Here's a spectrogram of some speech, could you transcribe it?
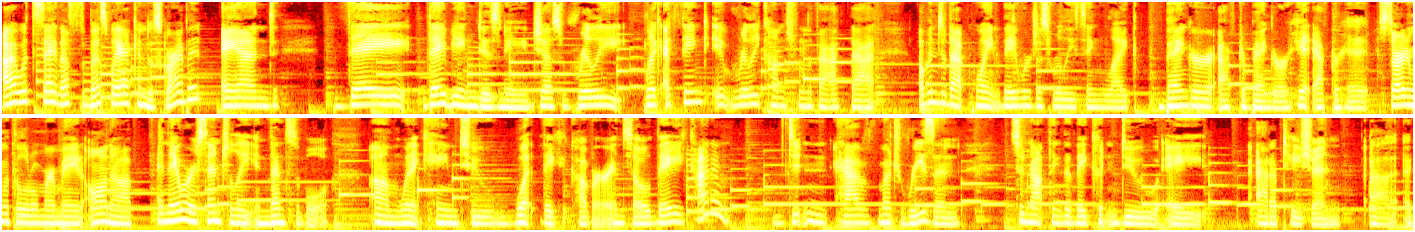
I would say that's the best way I can describe it. And they they being Disney just really like I think it really comes from the fact that up until that point they were just releasing like banger after banger, hit after hit, starting with The Little Mermaid on up, and they were essentially invincible um, when it came to what they could cover, and so they kind of didn't have much reason to not think that they couldn't do a adaptation, uh, a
